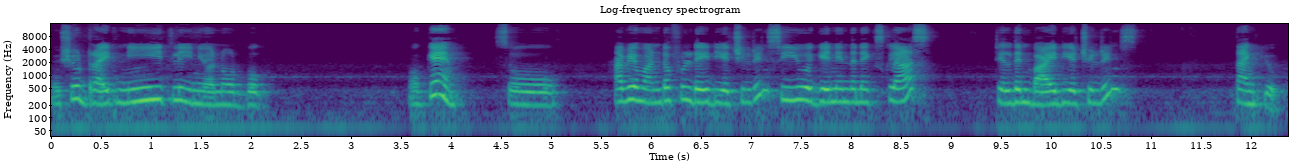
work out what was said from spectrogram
You should write neatly in your notebook. Okay so have a wonderful day dear children. See you again in the next class. Till then bye dear children. Thank you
